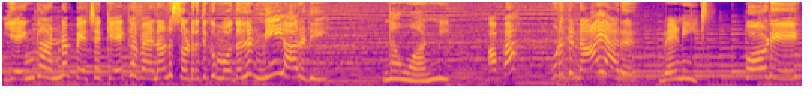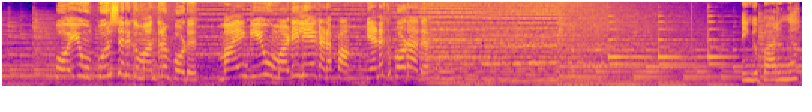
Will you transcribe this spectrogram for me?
எங்க அண்ணன் பேச்ச கேட்க வேணாம்னு சொல்றதுக்கு முதல்ல நீ யாருடி? நான் உன் அண்ணி. அப்பா உனக்கு நான் யாரு? வேணி. போடி. போய் உன் புருஷனுக்கு மந்திரம் போடு. மயங்கி உன் மடியிலேயே கிடப்பான். எனக்கு போடாத. இங்க பாருங்க.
